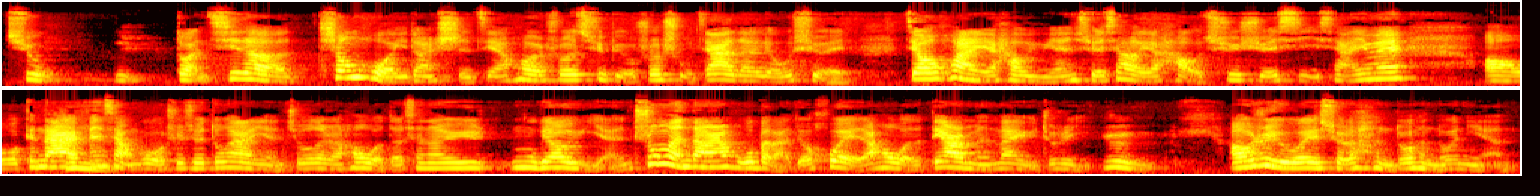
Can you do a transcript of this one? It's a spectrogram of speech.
去嗯短期的生活一段时间，或者说去比如说暑假的留学交换也好，语言学校也好，去学习一下。因为哦，我跟大家也分享过，我是学东亚研究的，然后我的相当于目标语言中文，当然我本来就会，然后我的第二门外语就是日语，然后日语我也学了很多很多年。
